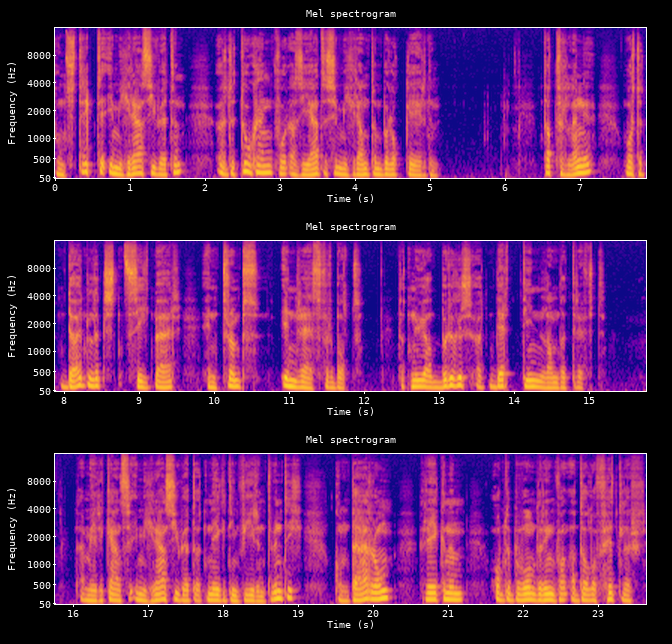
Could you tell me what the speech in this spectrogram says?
toen strikte immigratiewetten er de toegang voor Aziatische migranten blokkeerden. Dat verlangen wordt het duidelijkst zichtbaar in Trumps inreisverbod, dat nu al burgers uit 13 landen treft. De Amerikaanse immigratiewet uit 1924 kon daarom rekenen op de bewondering van Adolf Hitler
